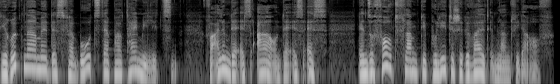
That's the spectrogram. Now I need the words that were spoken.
die Rücknahme des Verbots der Parteimilizen, vor allem der SA und der SS, denn sofort flammt die politische Gewalt im Land wieder auf.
